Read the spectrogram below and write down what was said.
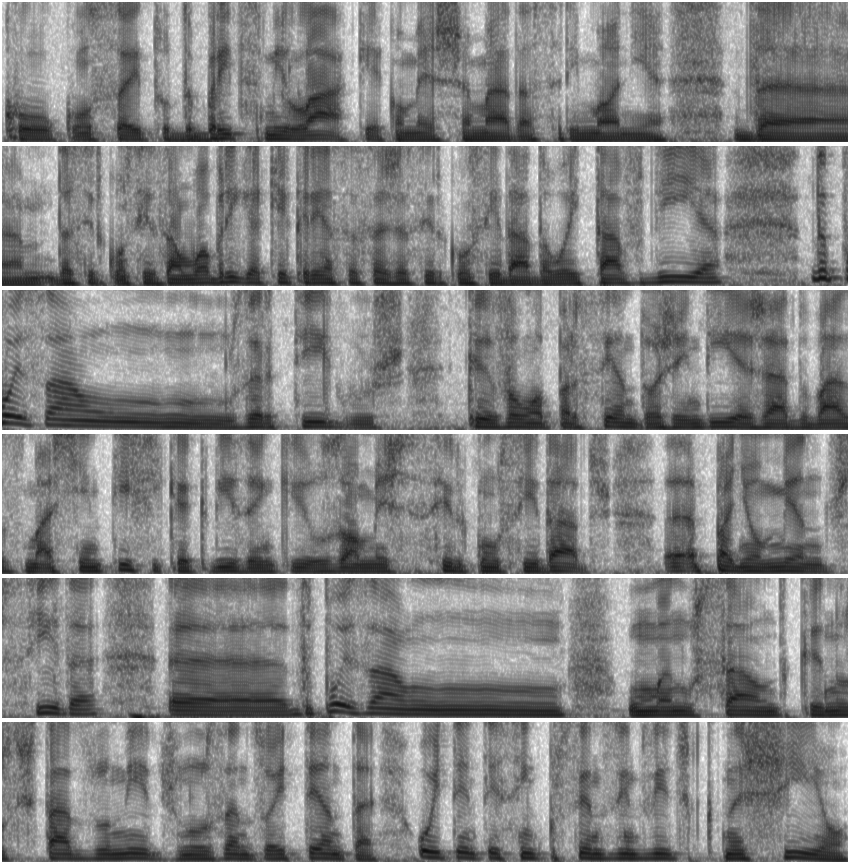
com o conceito de Brit Milá, que é como é chamada a cerimónia da, da circuncisão, obriga que a criança seja circuncidada ao oitavo dia. Depois há uns artigos que vão aparecendo hoje em dia já de base mais científica que dizem que os homens circuncidados uh, apanham menos sida. Uh, depois há um, uma noção de que nos Estados Unidos, nos anos 80, 85% dos indivíduos que nasciam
